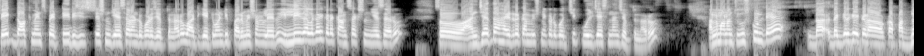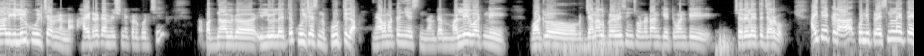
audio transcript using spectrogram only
ఫేక్ డాక్యుమెంట్స్ పెట్టి రిజిస్ట్రేషన్ చేశారంటూ కూడా చెప్తున్నారు. వాటికి ఎటువంటి పర్మిషన్ లేదు. ఇల్లీగల్గా ఇక్కడ కన్స్ట్రక్షన్ చేశారు. సో అంచేత హైడ్రా కమిషన్ ఇక్కడికి వచ్చి కూల్ చేసిందని చెప్తున్నారు. అండ్ మనం చూసుకుంటే దగ్గరికి ఇక్కడ ఒక పద్నాలుగు ఇల్లులు కూల్చారు నిన్న. హైడ్రా కమిషన్ ఇక్కడికి వచ్చి పద్నాలుగు ఇల్లులు అయితే కూల్చేసింది పూర్తిగా. నేలమట్టం చేసింది. అంటే మళ్ళీ వాటిని వాటిలో జనాలు ప్రవేశించి ఉండడానికి ఎటువంటి చర్యలు అయితే జరగవు. అయితే ఇక్కడ కొన్ని ప్రశ్నలు అయితే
